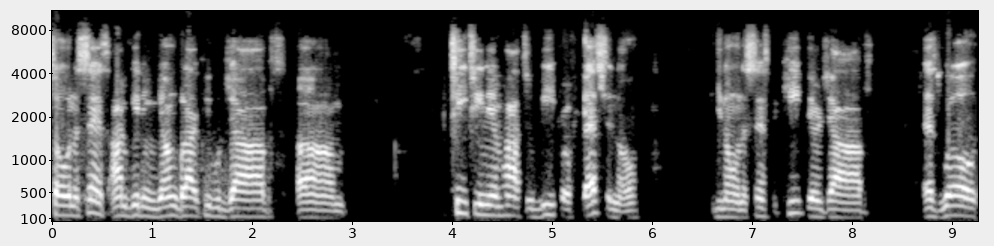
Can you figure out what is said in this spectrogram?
So in a sense, I'm getting young black people jobs, um, teaching them how to be professional. You know, in a sense, to keep their jobs, as well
